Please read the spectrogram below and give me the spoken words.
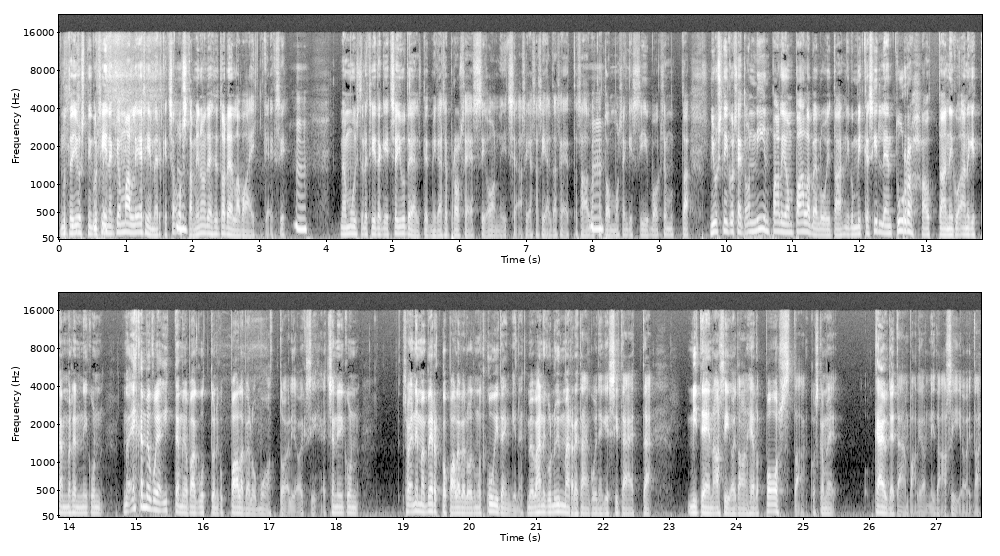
Mutta just niin kuin siinäkin on malli esimerkki, että se ostaminen on tehty todella vaikeaksi. Mm. Mä muistelin että siitäkin, että se juteltiin, että mikä se prosessi on itse asiassa sieltä se, että saa vaikka Mm. tommosenkin siivouksen, mutta just niin kuin se, että on niin paljon palveluita, niin kuin mitkä silleen turhauttaa niin kuin ainakin tämmöisen, niin kuin, no ehkä me voidaan itseämme jopa kutsua niin palvelumuottoilijoiksi, että se niin kuin, se on enemmän verkkopalveluita, mutta kuitenkin, että me vähän niin kuin ymmärretään kuitenkin sitä, että miten asioita on helppo ostaa, koska me käytetään paljon niitä asioita.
